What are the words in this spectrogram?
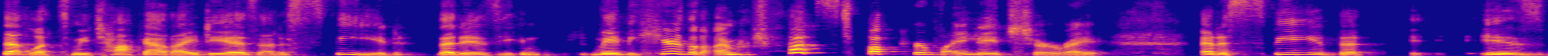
that lets me talk out ideas at a speed that is, you can maybe hear that I'm a fast talker by nature, right? At a speed that is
